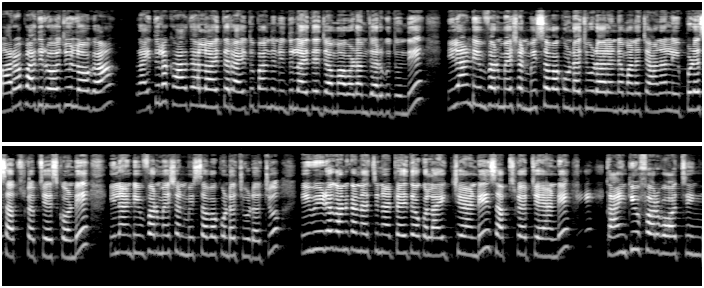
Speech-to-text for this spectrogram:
మరో పది రోజుల్లోగా రైతుల ఖాతాలో అయితే రైతు బంధు నిధులు అయితే జమ అవ్వడం జరుగుతుంది. ఇలాంటి ఇన్ఫర్మేషన్ మిస్ అవ్వకుండా చూడాలంటే మన ఛానల్ని ఇప్పుడే సబ్స్క్రైబ్ చేసుకోండి. ఇలాంటి ఇన్ఫర్మేషన్ మిస్ అవ్వకుండా చూడొచ్చు. ఈ వీడియో కనుక నచ్చినట్లయితే ఒక లైక్ చేయండి సబ్స్క్రైబ్ చేయండి. Thank you for watching.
